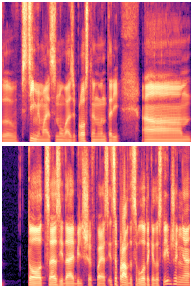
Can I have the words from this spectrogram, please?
е, в стімі мається на увазі, просто інвентарі. Е, то це з'їдає більше FPS. І це правда, це було таке дослідження.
